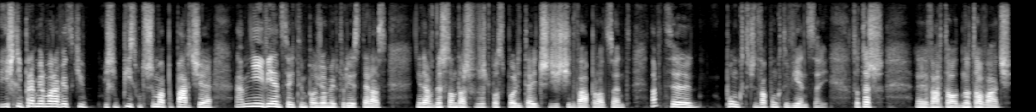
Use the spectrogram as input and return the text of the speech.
jeśli premier Morawiecki, jeśli PiS utrzyma poparcie na mniej więcej tym poziomie, który jest teraz, niedawny sondaż w Rzeczpospolitej 32%, nawet y, punkt czy dwa punkty więcej, co też e, warto odnotować,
